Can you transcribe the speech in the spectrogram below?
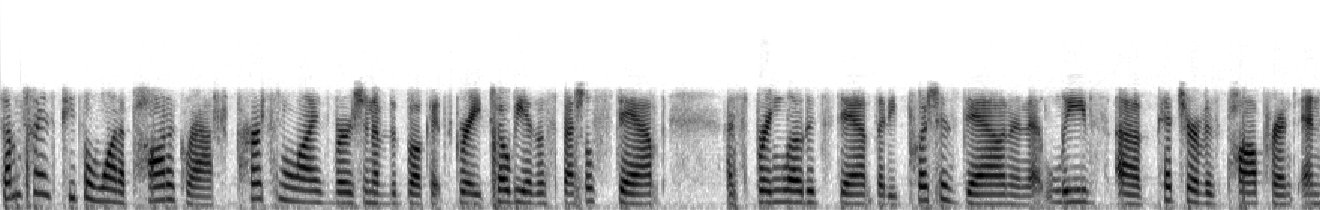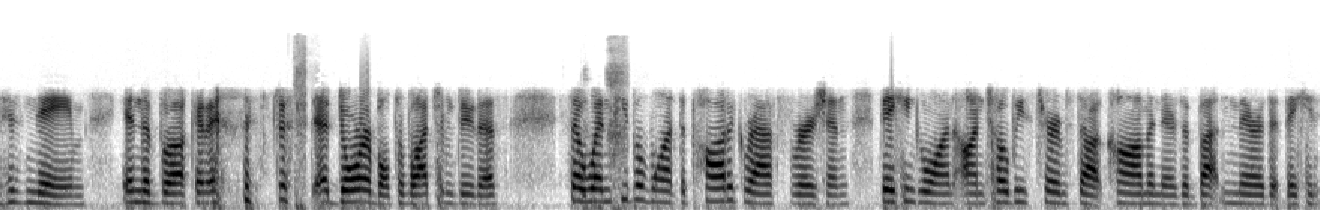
sometimes people want a pawtographed, personalized version of the book. It's great. Toby has a special stamp, a spring loaded stamp that he pushes down, and it leaves a picture of his paw print and his name in the book. And it's just adorable to watch him do this. So when people want the pawtograph version, they can go on on tobysterms.com and there's a button there that they can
